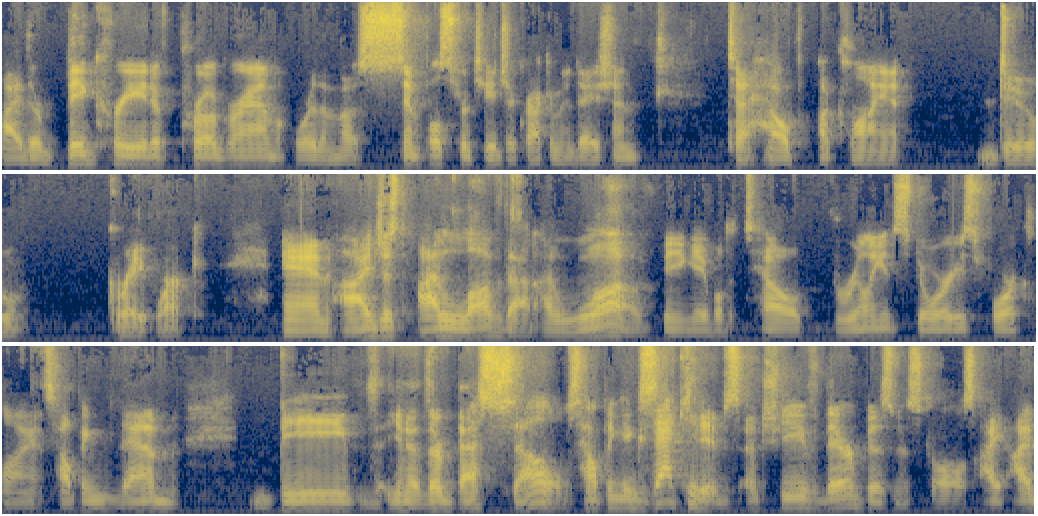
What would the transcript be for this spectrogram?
either big creative program or the most simple strategic recommendation to help a client do great work. And I just, I love that. I love being able to tell brilliant stories for clients, helping them be, you know, their best selves, helping executives achieve their business goals. I, I,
